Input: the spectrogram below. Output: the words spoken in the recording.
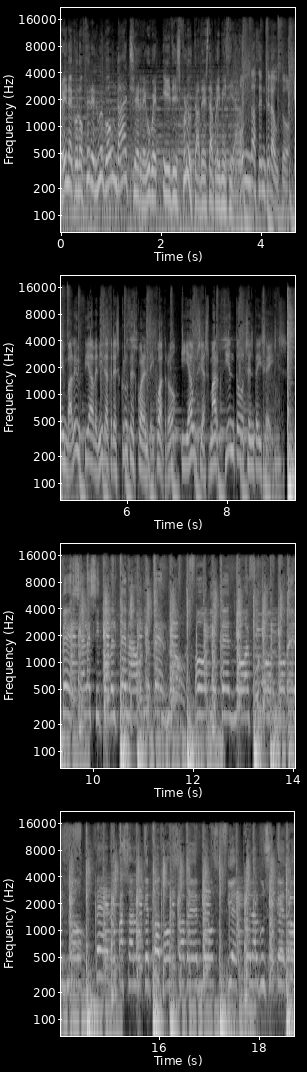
Ven a conocer el nuevo Honda HRV y disfruta de esta primicia. Honda Center Auto, en Valencia, Avenida Tres Cruces 44 y Ausias Mark 186. Pese al éxito del tema odio eterno, odio eterno al fútbol moderno. Pero pasa lo que todos sabemos, y es que el álbum se quedó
